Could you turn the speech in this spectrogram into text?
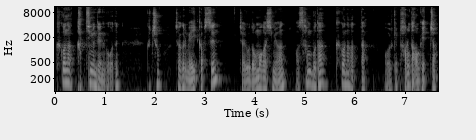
크거나 같으면 되는 거거든. 그쵸? 자, 그럼 a 값은 자, 이거 넘어가시면 어, 3보다 크거나 같다. 어, 이렇게 바로 나오겠죠.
